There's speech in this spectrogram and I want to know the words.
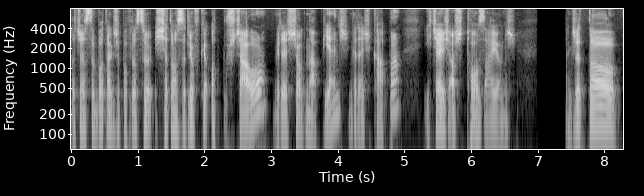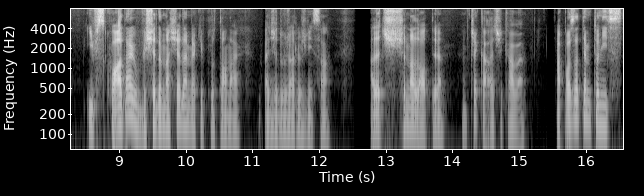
a często było tak, że po prostu się tą zerówkę odpuszczało, grałeś ciąg na 5, grałeś kapa i chciałeś aż to zająć. Także to i w składach w 7 na 7 jak i w plutonach będzie duża różnica. Ale 3 naloty. Ciekawe, ciekawe. A poza tym to nic,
